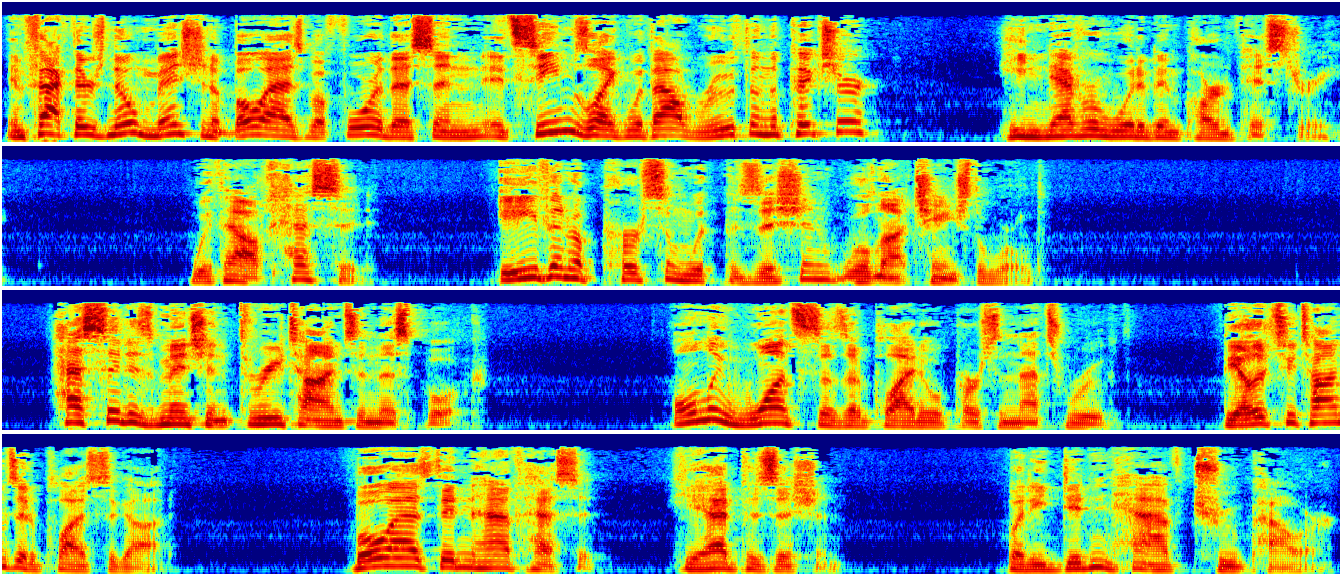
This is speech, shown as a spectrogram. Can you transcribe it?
In fact, there's no mention of Boaz before this, and it seems like without Ruth in the picture, he never would have been part of history. Without Hesed, even a person with position will not change the world. Hesed is mentioned three times in this book. Only once does it apply to a person, that's Ruth. The other two times it applies to God. Boaz didn't have Hesed. He had position, but he didn't have true power.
